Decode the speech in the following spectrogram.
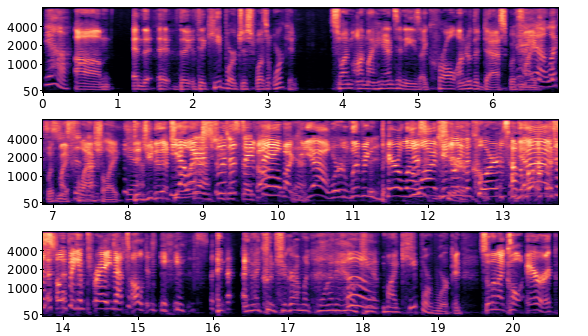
yeah. Um, and the uh, the the keyboard just wasn't working. So I'm on my hands and knees. I crawl under the desk with my yeah, with my just did that. flashlight. Yeah. Did you do that too? Yeah, we were doing the same did. thing. Oh my yeah. yeah, we're living parallel just lives jiggling here. the cords. I'm, Yes. I'm just hoping and praying that's all it needs. and, and I couldn't figure out. I'm like, why the hell oh. can't my keyboard work? And so then I call Eric,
